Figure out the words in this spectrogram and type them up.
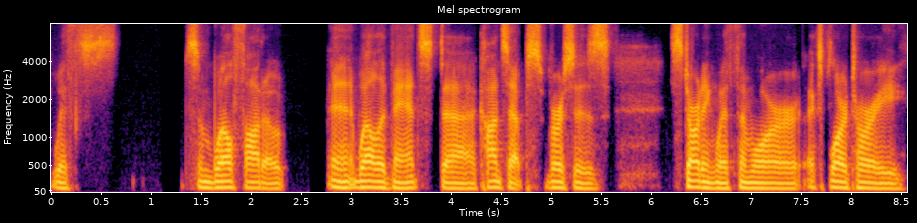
with some well thought out and well advanced uh, concepts versus starting with a more exploratory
